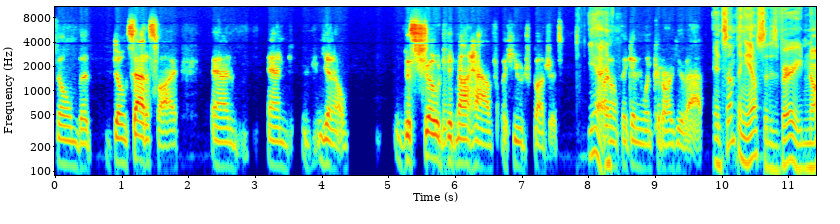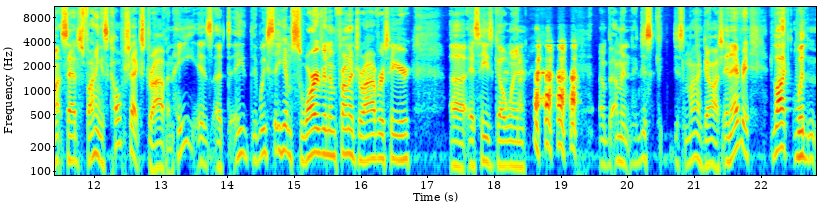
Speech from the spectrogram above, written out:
film that don't satisfy, and and you know this show did not have a huge budget. yeah. I and- don't think anyone could argue that. And something else that is very not satisfying is Kolchak's driving. He is a he, we see him swerving in front of drivers here uh, as he's going. I mean, just just my gosh, and every like with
